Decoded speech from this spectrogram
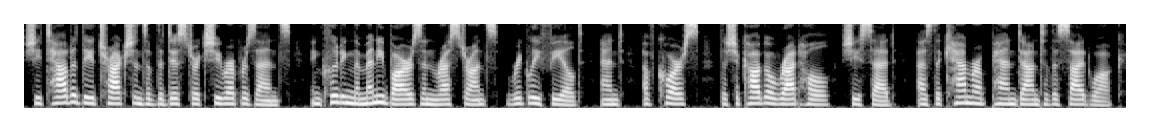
she touted the attractions of the district she represents, including the many bars and restaurants, Wrigley Field, and, of course, the Chicago Rat Hole, she said, as the camera panned down to the sidewalk.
